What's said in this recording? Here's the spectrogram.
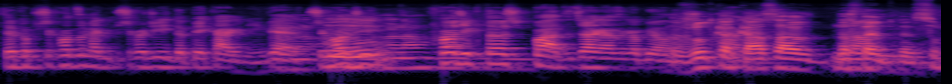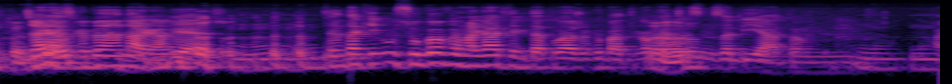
tylko przychodzą jakby przychodzili do piekarni, wiesz, przychodzi, Mhm, no. wchodzi ktoś, patrz, dziara zrobiona. Wrzutka, Tak. kasa, następny, super. Dziara No. zrobiona nara, wiesz. Ten taki usługowy charakter tatuażu chyba trochę Mhm. czasem zabija tą, No, no.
